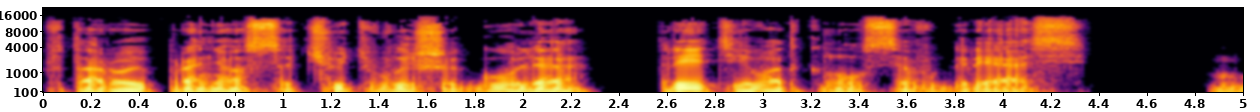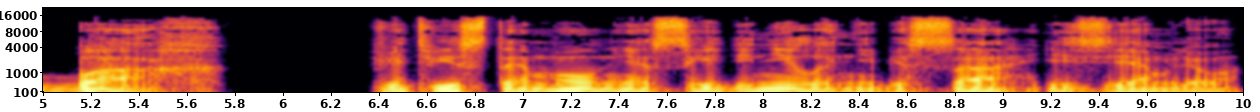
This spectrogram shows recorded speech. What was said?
второй пронесся чуть выше гуля, третий воткнулся в грязь. Бах! Ветвистая молния соединила небеса и землю.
